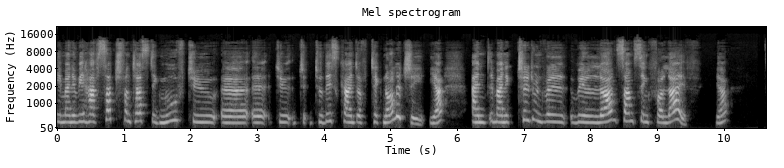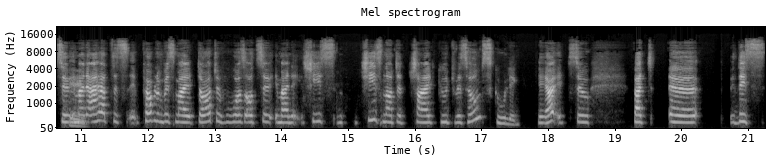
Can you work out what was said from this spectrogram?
Imani, we have such fantastic move to uh, uh, to, to to this kind of technology. Yeah, and Imani, children will will learn something for life. Yeah. So I Mm. mean, I had this problem with my daughter, who was also. Imani. she's she's not a child good with homeschooling. Yeah. It's so, but. Uh, this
